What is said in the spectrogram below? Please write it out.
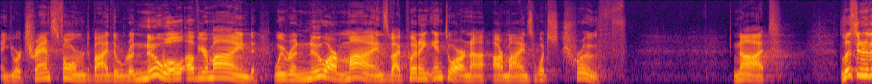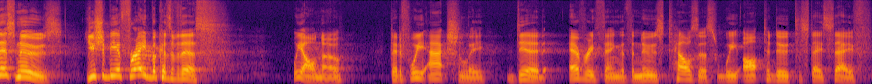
And you are transformed by the renewal of your mind. We renew our minds by putting into our, our minds what's truth, not listen to this news. You should be afraid because of this. We all know that if we actually did everything that the news tells us we ought to do to stay safe,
